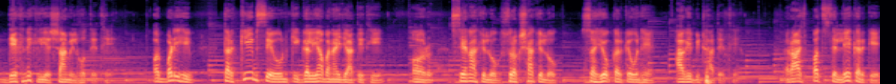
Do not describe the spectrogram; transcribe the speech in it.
देखने के लिए शामिल होते थे। और बड़ी ही तरकीब से उनकी गलियाँ बनाई जाती थी और सेना के लोग, सुरक्षा के लोग सहयोग करके उन्हें आगे बिठाते थे। राजपथ से लेकर के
